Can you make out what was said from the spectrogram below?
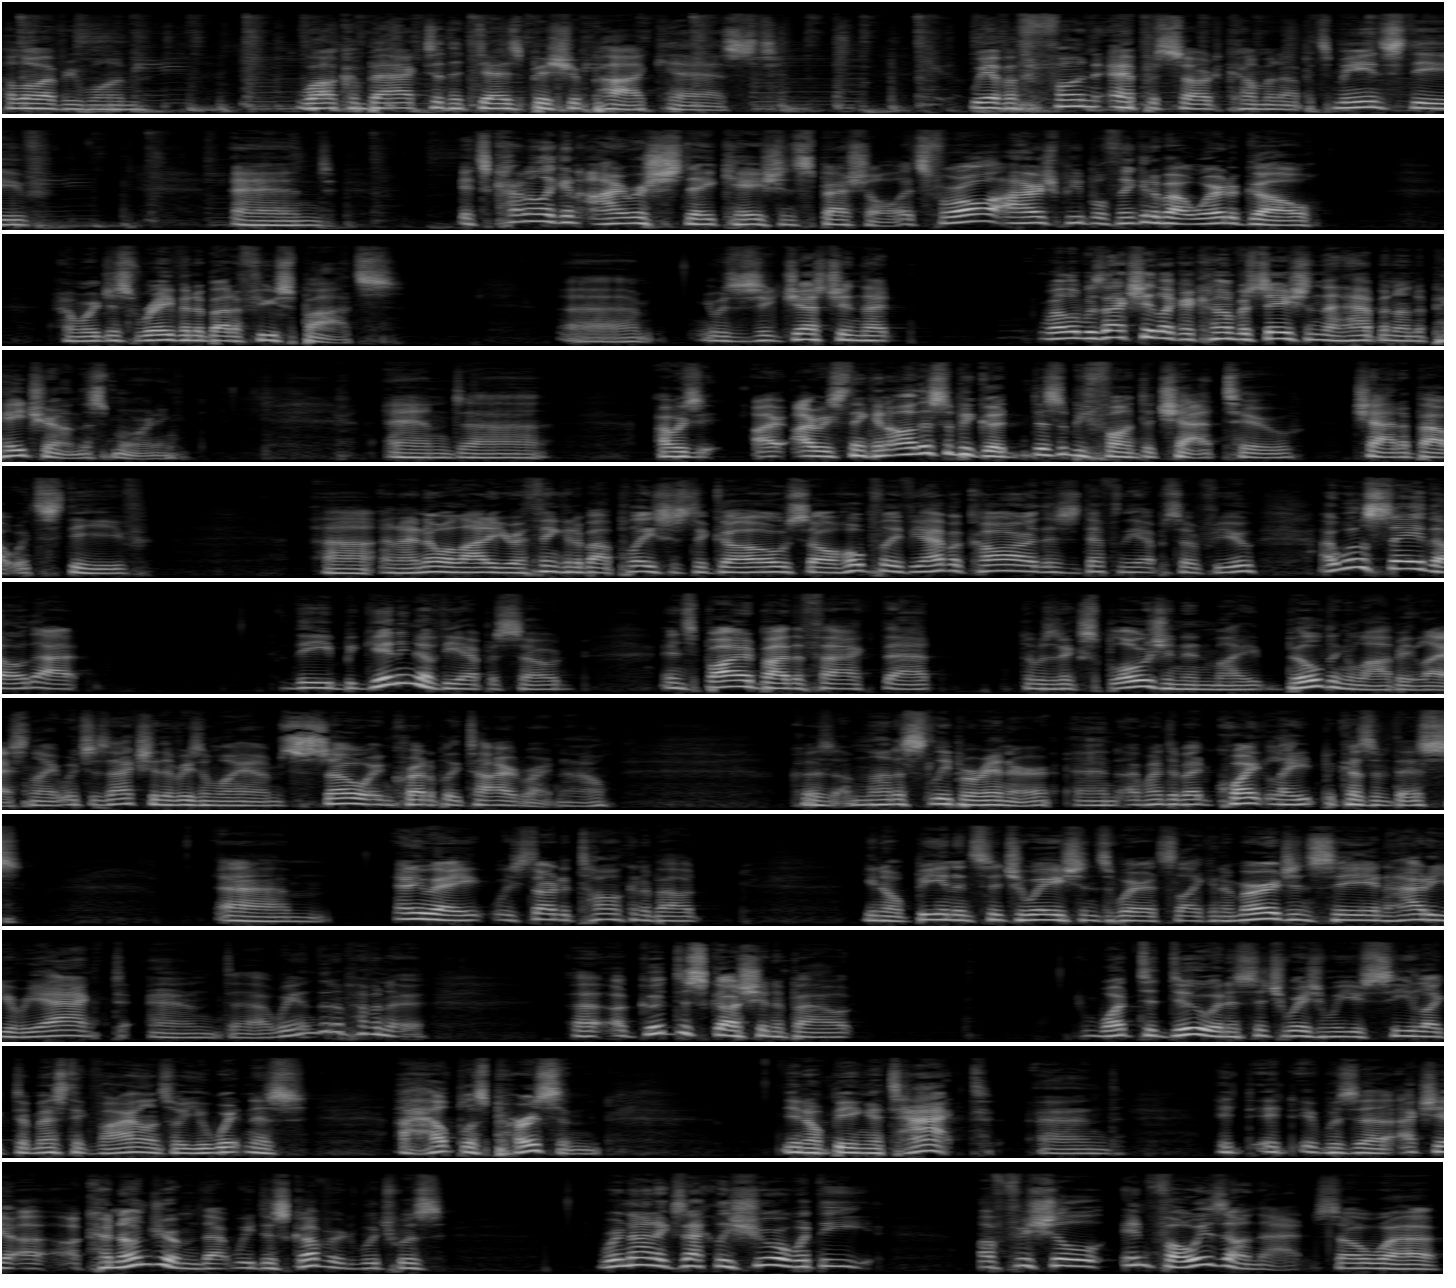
Hello, everyone. Welcome back to the Des Bishop Podcast. We have a fun episode coming up. It's me and Steve, and it's kind of like an Irish staycation special. It's for all Irish people thinking about where to go, and we're just raving about a few spots. Uh, it was a suggestion that, well, it was actually like a conversation that happened on the Patreon this morning, and uh, I was I, I was thinking, oh, this would be good. This would be fun to chat to, chat about with Steve. Uh, and I know a lot of you are thinking about places to go. So hopefully, if you have a car, this is definitely the episode for you. I will say, though, that the beginning of the episode, inspired by the fact that there was an explosion in my building lobby last night, which is actually the reason why I'm so incredibly tired right now, because I'm not a sleeper inner, and I went to bed quite late because of this. Um, anyway, we started talking about you know being in situations where it's like an emergency and how do you react, and uh, we ended up having a a, a good discussion about what to do in a situation where you see like domestic violence or you witness a helpless person, you know, being attacked. And it, it, it was a, actually a, a conundrum that we discovered, which was we're not exactly sure what the official info is on that. So uh,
